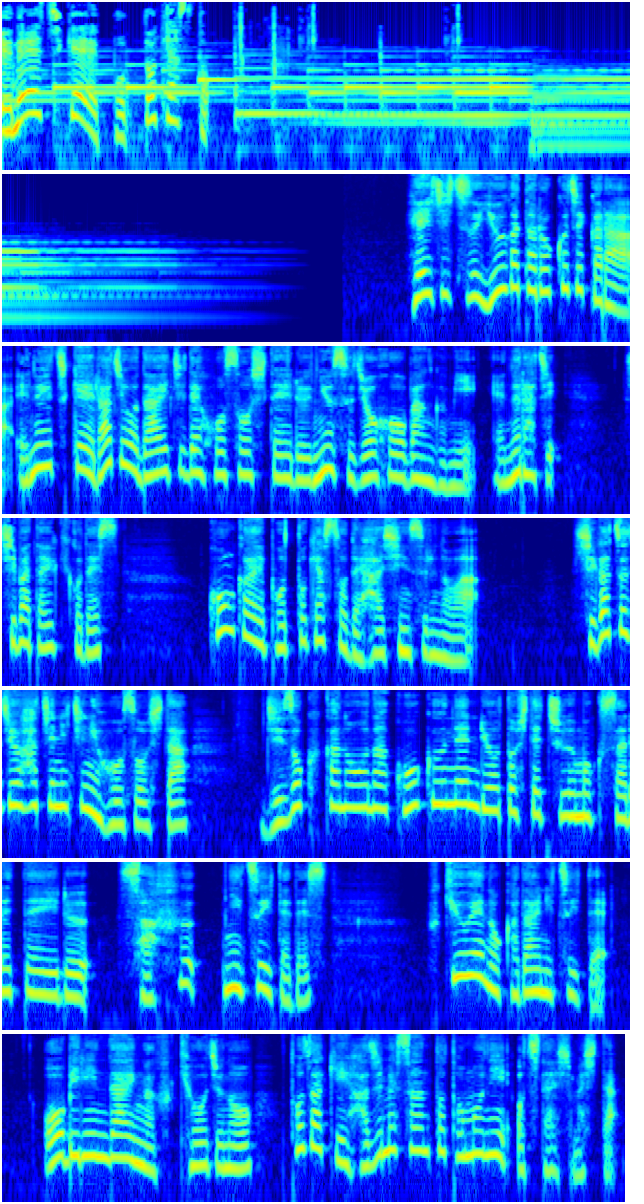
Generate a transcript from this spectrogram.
NHK ポッドキャスト。平日夕方6時から NHK ラジオ第一で放送しているニュース情報番組 N ラジ。柴田由紀子です。今回ポッドキャストで配信するのは4月18日に放送した持続可能な航空燃料として注目されている SAF についてです。普及への課題について、オービリン大学教授の戸崎はじめさんと共にお伝えしました。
